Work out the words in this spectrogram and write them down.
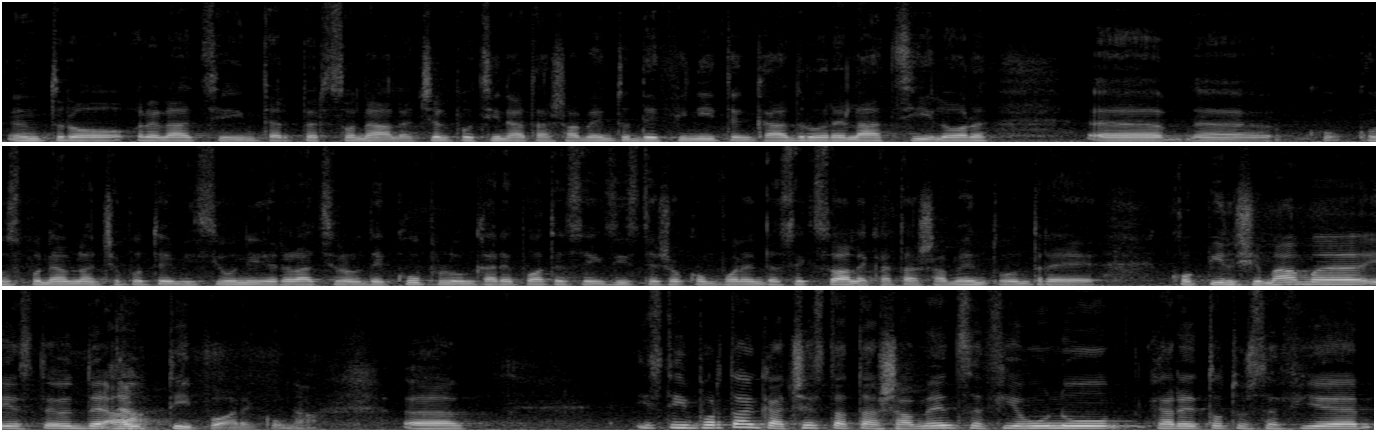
într-o relație interpersonală. Cel puțin atașamentul definit în cadrul relațiilor Uh, uh, cum spuneam la începutul emisiunii, relațiilor de cuplu în care poate să existe și o componentă sexuală, că atașamentul între copil și mamă este de da. alt tip oarecum. Da. Uh, este important ca acest atașament să fie unul care totuși să fie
